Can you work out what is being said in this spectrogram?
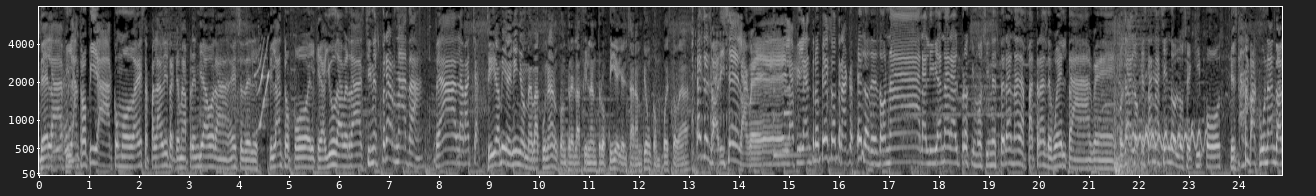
de la filantropía, como esta palabrita que me aprendí ahora, eso del filántropo, el que ayuda, ¿verdad? Sin esperar nada. ¿Verdad, la bacha? Sí, a mí de niño me vacunaron contra la filantropía y el sarampión compuesto, ¿verdad? Esa es varicela, güey. La filantropía es otra cosa. Es lo de donar, alivianar al próximo sin esperar nada para atrás de vuelta, güey. O sea, lo que están haciendo los equipos, que están vacunando a,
